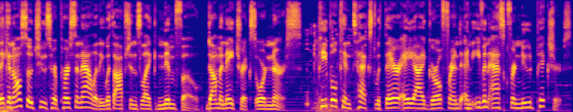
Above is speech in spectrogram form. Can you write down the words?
They can also choose her personality with options like Nympho, Dominatrix, or Nurse. People can text with their AI girlfriend and even ask for nude pictures.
